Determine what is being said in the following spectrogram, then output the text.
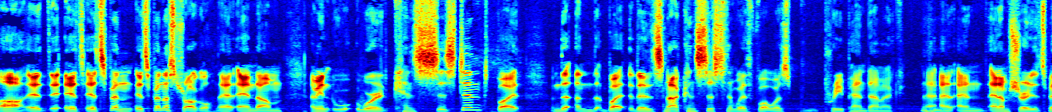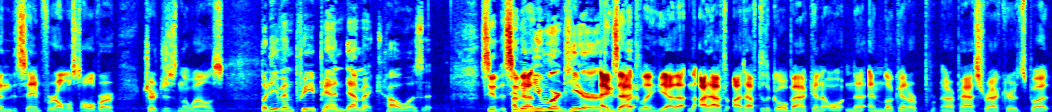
Oh, it, it it's it's been it's been a struggle, and, and um, I mean we're consistent, but the, but it's not consistent with what was pre-pandemic, mm-hmm. and, and and I'm sure it's been the same for almost all of our churches in the WELS. But even pre-pandemic, how was it? See, see I that, mean, you weren't here. Exactly. Yeah, that, I'd have to, I'd have to go back and and look at our our past records, but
